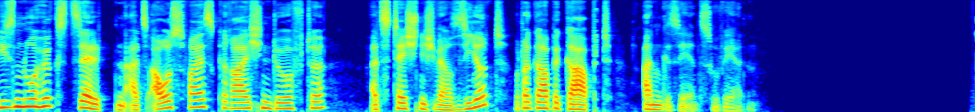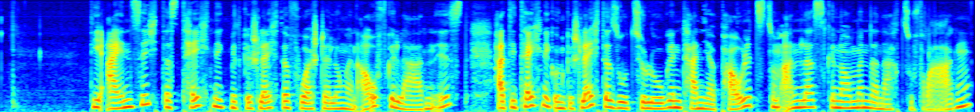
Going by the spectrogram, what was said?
diesen nur höchst selten als Ausweis gereichen dürfte, als technisch versiert oder gar begabt angesehen zu werden. Die Einsicht, dass Technik mit Geschlechtervorstellungen aufgeladen ist, hat die Technik- und Geschlechtersoziologin Tanja Paulitz zum Anlass genommen, danach zu fragen,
